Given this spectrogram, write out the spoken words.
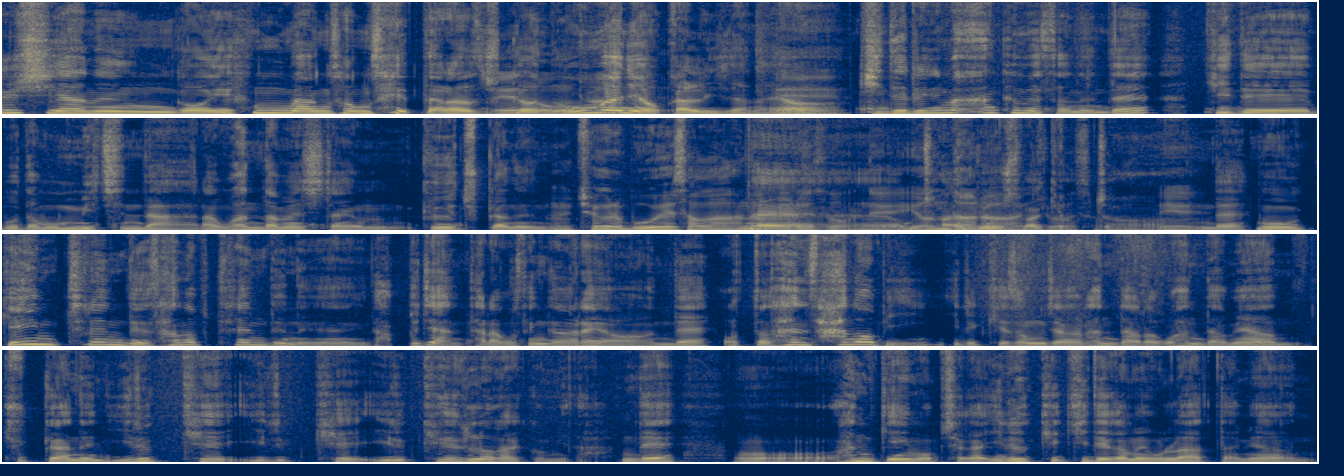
출시하는 거의 흥망성쇠에 따라서 주가가 네, 너무 너무 다- 많이 엇갈리잖아요. 네. 기대를 이만큼 했었는데 기대보다 못 미친다라고 한다면 시장 그 주가는 네, 최근에 모 회사가 하나 네, 그래서 네, 연달아 안 수밖에 좋아서. 없죠. 예. 근데 뭐 게임 트렌드, 산업 트렌드는 나쁘지 않다라고 생각을 해요. 근데 어떤 한 산업이 이렇게 성장을 한다라고 한다면 주가는 이렇게 이렇게 이렇게 흘러갈 겁니다. 근데 어, 한 게임 업체가 이렇게 기대감에 올라왔다면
